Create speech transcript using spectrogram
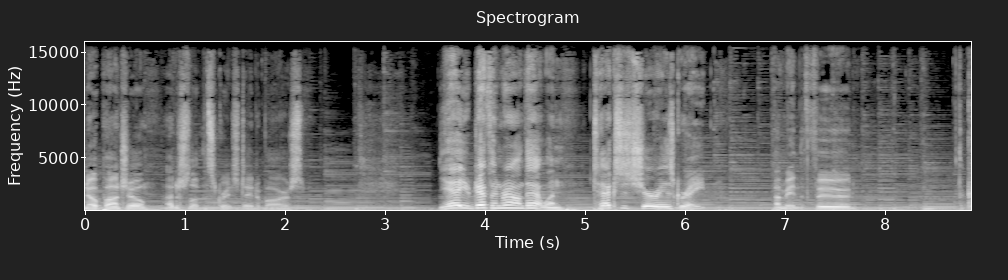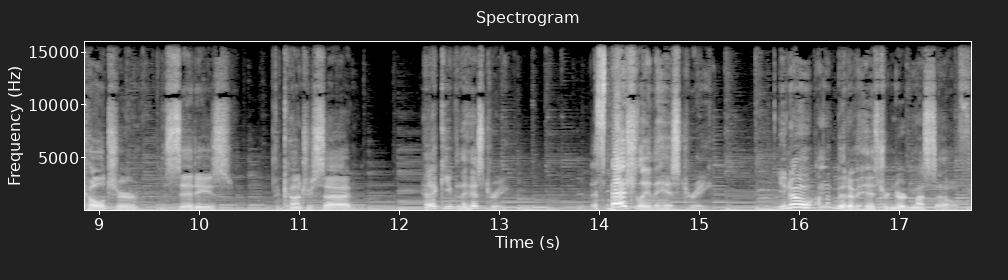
know, Pancho, I just love this great state of ours. Yeah, you're definitely right on that one. Texas sure is great. I mean, the food, the culture, the cities, the countryside, heck, even the history. Especially the history. You know, I'm a bit of a history nerd myself.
